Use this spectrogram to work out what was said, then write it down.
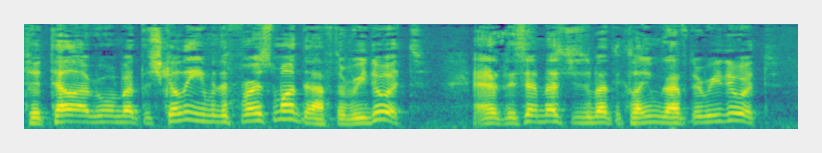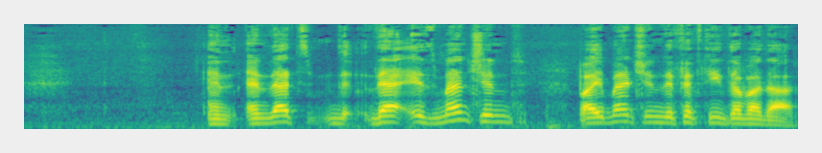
to tell everyone about the shkalim in the first month, they have to redo it. And if they sent messages about the kilayim, they have to redo it. And and that's that is mentioned by mentioning the fifteenth of Adar.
